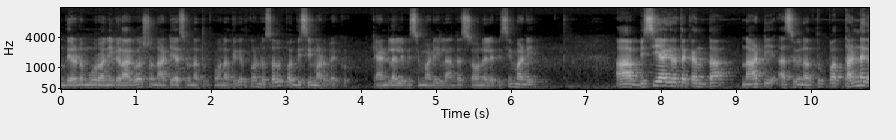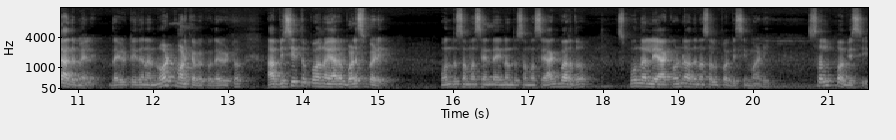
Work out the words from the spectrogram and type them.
ಒಂದು ಎರಡು ಮೂರು ಹನಿಗಳಾಗುವಷ್ಟು ನಾಟಿ ಹಸುವಿನ ತುಪ್ಪವನ್ನು ತೆಗೆದುಕೊಂಡು ಸ್ವಲ್ಪ ಬಿಸಿ ಮಾಡಬೇಕು. ಕ್ಯಾಂಡ್ಲಲ್ಲಿ ಬಿಸಿ ಮಾಡಿ ಇಲ್ಲ ಅಂದರೆ ಸ್ಟೌನಲ್ಲಿ ಬಿಸಿ ಮಾಡಿ. ಆ ಬಿಸಿಯಾಗಿರತಕ್ಕಂಥ ನಾಟಿ ಹಸುವಿನ ತುಪ್ಪ ತಣ್ಣಗಾದ ಮೇಲೆ, ದಯವಿಟ್ಟು ಇದನ್ನು ನೋಟ್ ಮಾಡ್ಕೋಬೇಕು, ದಯವಿಟ್ಟು. ಆ ಬಿಸಿ ತುಪ್ಪವನ್ನು ಯಾರು ಬಳಸಬೇಡಿ. ಒಂದು ಸಮಸ್ಯೆಯಿಂದ ಇನ್ನೊಂದು ಸಮಸ್ಯೆ ಆಗಬಾರ್ದು. ಸ್ಪೂನಲ್ಲಿ ಹಾಕ್ಕೊಂಡು ಅದನ್ನು ಸ್ವಲ್ಪ ಬಿಸಿ ಮಾಡಿ. ಸ್ವಲ್ಪ ಬಿಸಿ,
